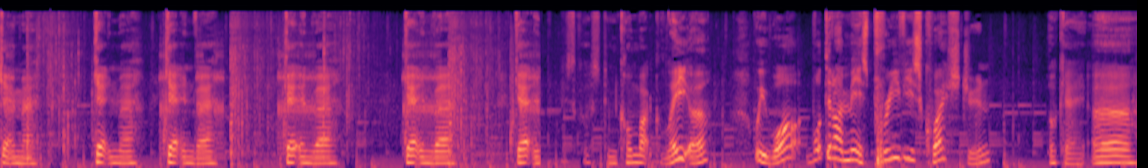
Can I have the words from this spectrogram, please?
Get in there. Get in there. Get in there. Get in there. Get in there. Get in. This question come back later. Wait, what? What did I miss? Previous question? Okay, uh...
